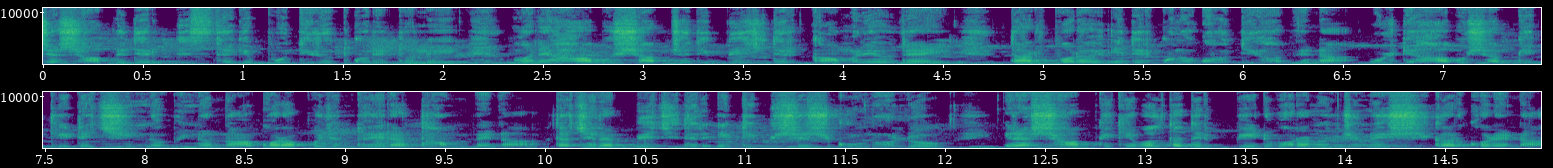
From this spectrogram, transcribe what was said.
যা সাপেদের বিষ থেকে প্রতিরোধ করে তোলে। মানে হাবু সাপ যদি বেজিদের কামড়েও দেয়, তারপরেও এদের কোনো ক্ষতি হবে না। উল্টে হাবু সাপকে কেটে ছিন্ন ভিন্ন না করা পর্যন্ত এরা থামবে না। তাছাড়া বেজিদের একটি বিশেষ গুণ হলো, এরা সাপকে কেবল তাদের পেট ভরানোর জন্যই শিকার করে না,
